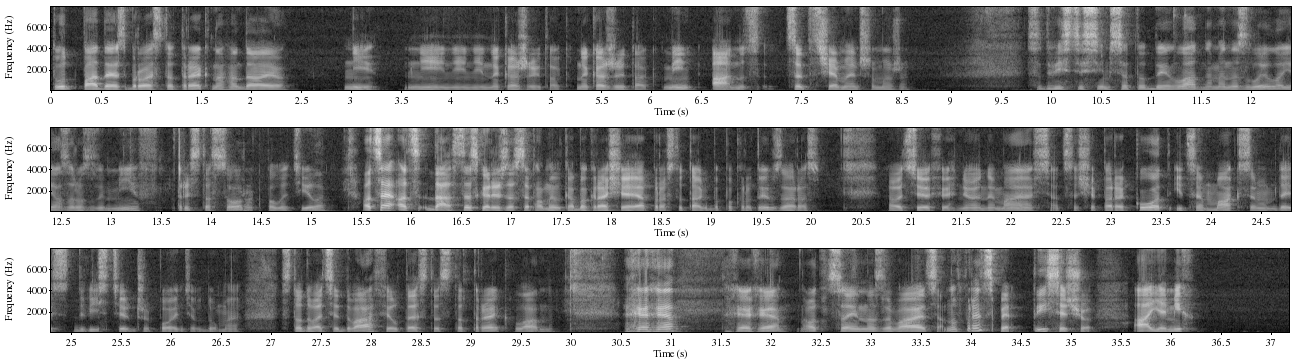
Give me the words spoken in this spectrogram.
Тут падає зброя статрек, нагадаю. Ні. Ні, ні, ні, не кажи так. Не кажи так. Мі... А, ну це, це ще менше може. Це 271. Ладно, мене злило, я зрозумів. 340, полетіло. Оце, оце, да, це, скоріш за все, помилка, бо краще я просто так би покрутив зараз. А оцією фігньою немає. Вся це ще перекод, і це максимум десь 200 G-поінтів, думаю. 122, філтести статрек, ладно. ГГ. ГГ, от це і називається. Ну, в принципі, 1000. А, я міг.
